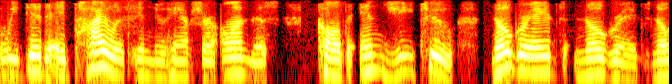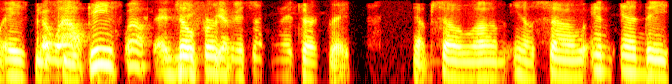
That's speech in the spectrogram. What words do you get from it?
we did a pilot in New Hampshire on this called NG2. No grades, no grades, no A's, B's, oh, well, D's, well, NG, no first yeah. grade, second grade, third grade. Yep. So um, you know, so and and the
